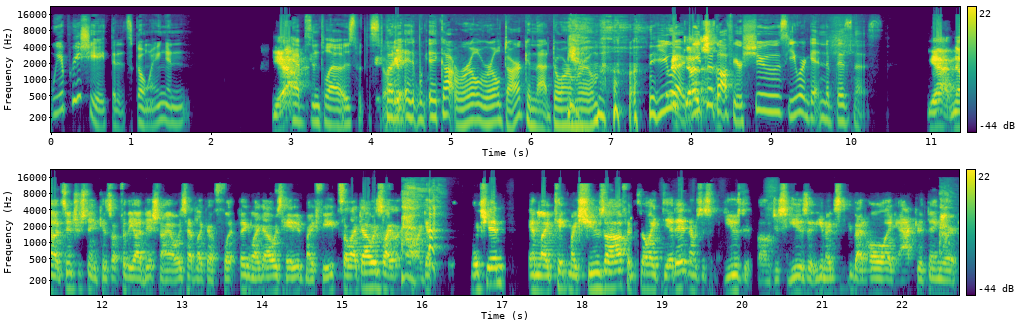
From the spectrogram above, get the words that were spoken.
we appreciate that it's going and yeah ebbs and flows with the story. But it, it got real, real dark in that dorm room. you were, you took off your shoes. You were getting to business. Yeah, no, it's interesting because for the audition, I always had like a foot thing. Like I always hated my feet, so like I was like, oh, I got audition and like take my shoes off, and so I did it, and I was just use it, oh, just use it. You know, just that whole like actor thing where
